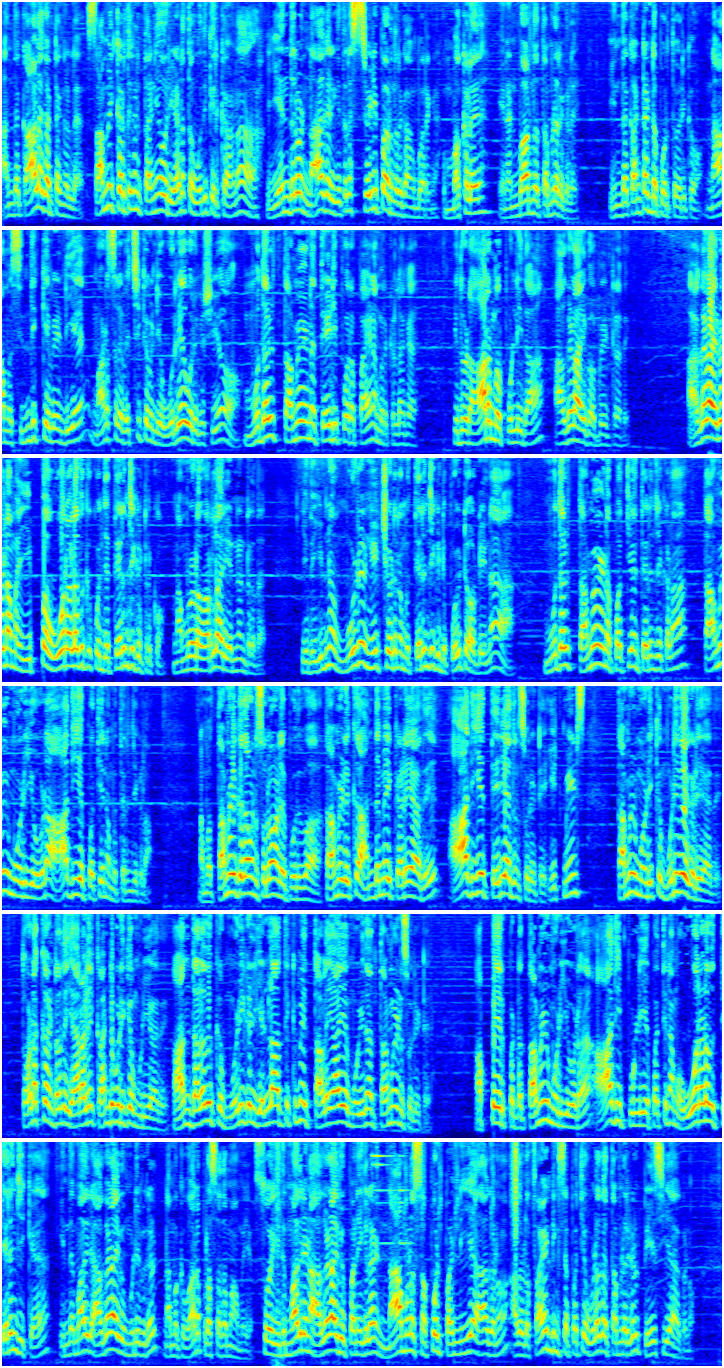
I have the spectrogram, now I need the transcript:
அந்த காலகட்டங்களில் சமைக்கிறதுக்குன்னு தனியாக ஒரு இடத்த ஒதுக்கியிருக்காங்கன்னா எந்தளவு நாகரிகத்தில் செழிப்பாக இருந்திருக்காங்க பாருங்கள் மக்களே என் அன்பார்ந்த தமிழர்களே இந்த கண்டென்ட்டை பொறுத்த வரைக்கும் நாம் சிந்திக்க வேண்டிய மனசில் வச்சுக்க வேண்டிய ஒரே ஒரு விஷயம் முதல் தமிழனை தேடி போகிற பயணம் இருக்குல்லங்க. இதோட ஆரம்ப புள்ளி தான் அகழாய்வு அப்படின்றது. அகழாய்வில் நம்ம இப்போ ஓரளவுக்கு கொஞ்சம் தெரிஞ்சுக்கிட்டு இருக்கோம். நம்மளோட வரலாறு என்னன்றதை. இது இன்னும் முழு நீட்சியோடு நம்ம தெரிஞ்சுக்கிட்டு போயிட்டோம் அப்படின்னா முதல் தமிழனை பற்றியும் தெரிஞ்சுக்கலாம் தமிழ் மொழியோட ஆதியை பற்றியும் நம்ம தெரிஞ்சுக்கலாம். நம்ம தமிழுக்கு தான் ஒன்று சொல்லுவாங்களே பொதுவாக தமிழுக்கு அந்தமே கிடையாது ஆதியே தெரியாதுன்னு சொல்லிட்டு. இட் மீன்ஸ் தமிழ் மொழிக்கு முடிவே கிடையாது. தொடக்கன்றதை யாராலையும் கண்டுபிடிக்க முடியாது. அந்த அளவுக்கு மொழிகள் எல்லாத்துக்குமே தலையாய மொழி தான் தமிழ்னு சொல்லிட்டு. அப்பேற்பட்ட தமிழ் மொழியோட ஆதி புள்ளியை பற்றி நம்ம ஓரளவு தெரிஞ்சிக்க இந்த மாதிரி அகழாய்வு முடிவுகள் நமக்கு வர பிரசாதமாக அமையும். ஸோ இது மாதிரியான அகழாய்வு பணிகளை நாமளும் சப்போர்ட் பண்ணியே ஆகணும். அதோட ஃபைண்டிங்ஸை பற்றி உலக தமிழர்கள் பேசியே ஆகணும்.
